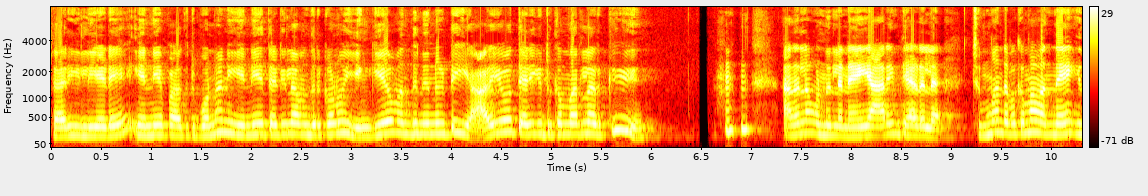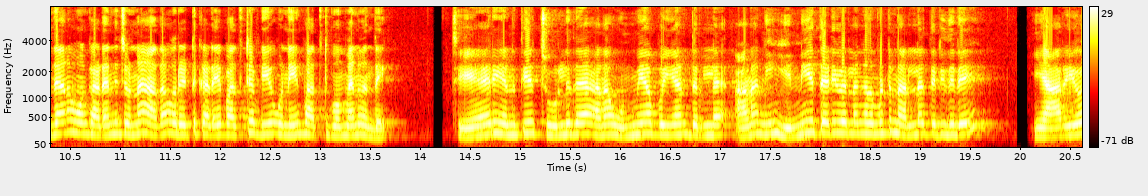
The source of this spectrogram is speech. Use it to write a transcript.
சரி இல்லையேடே என்னைய பார்த்துட்டு போனா நீ என்னைய தேடிலாம் வந்திருக்கணும். எங்கேயோ வந்து நின்றுட்டு யாரையோ தேடிக்கிட்டு இருக்க மாதிரிலாம் இருக்கு. அதெல்லாம் ஒண்ணும் இல்லைண்ணே யாரையும் தேடல. சும்மா அந்த பக்கமா வந்தேன். இதானே உன் கடைன்னு சொன்னா அதான் ஒரு எட்டு கடையை பார்த்துட்டு அப்படியே உன்னையும் பார்த்துட்டு போமேன்னு வந்தேன். சரி என்னத்தையே சொல்லுத. ஆனா உண்மையா பொய்யான்னு தெரியல. ஆனா நீ என்னைய தேடி வரலங்கிறது மட்டும் நல்லா தெரியுதுடே. யாரையோ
